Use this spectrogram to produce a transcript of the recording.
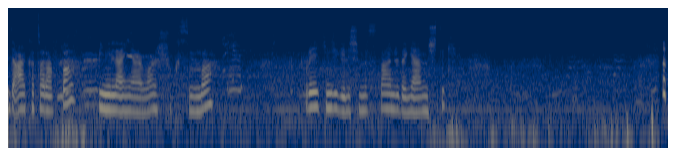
Bir de arka tarafta binilen yer var şu kısımda. Buraya ikinci gelişimiz. Daha önce de gelmiştik.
